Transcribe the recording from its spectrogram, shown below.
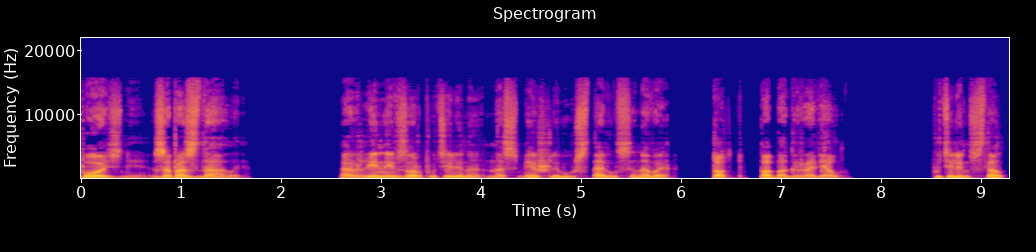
позднее, запоздалое? Орлиный взор Путилина насмешливо уставился на В. Тот побагровел. Путилин встал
